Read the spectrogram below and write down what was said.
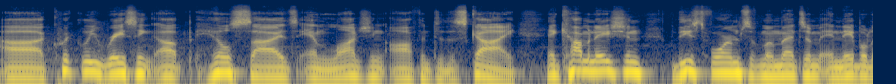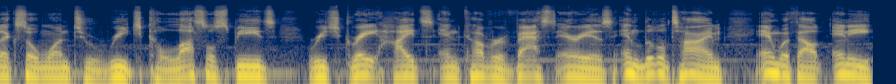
uh, quickly racing up hillsides and launching off into the sky. In combination, these forms of momentum enabled EXO-1 to reach colossal speeds, reach great heights, and cover vast areas in little time and without any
